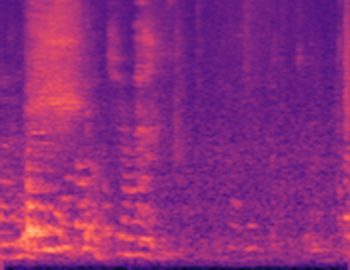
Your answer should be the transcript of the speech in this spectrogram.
难。都有教。对。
